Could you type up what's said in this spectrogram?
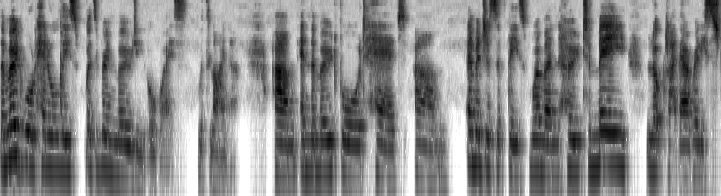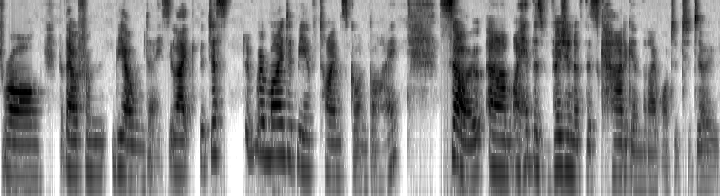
The mood board had all these, it's very moody always with Laine. Um, and the mood board had um, images of these women who to me looked like they were really strong, but they were from the olden days. Like it just reminded me of times gone by. So um, I had this vision of this cardigan that I wanted to do.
